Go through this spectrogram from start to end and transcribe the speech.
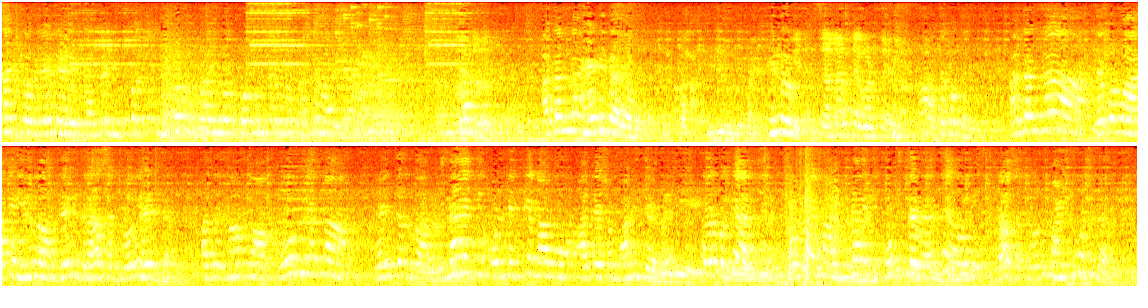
ಸಚಿವರು ಏನು ಹೇಳಿದ್ದಾರೆ ಅಂದ್ರೆ ಇಪ್ಪತ್ತು ಇಪ್ಪತ್ತು ರೂಪಾಯಿ ಇವರು ಒಂದು ಪ್ರಶ್ನೆ ಮಾಡಿದ್ದಾರೆ. ಅದನ್ನ ಹೇಳಿದ್ದಾರೆ ಅವರು. ಇನ್ನೂರು ಹಾ, ತಗೊಳ್ತಾರೆ ಅದನ್ನ ತಗೊಳ್ಳುವ ಹಾಗೆ ಇಲ್ಲ ಅಂತ ಹೇಳಿ ಗೃಹ ಸಚಿವರು ಹೇಳಿದ್ದಾರೆ. ಆದರೆ ನಾವು ಆ ಕೋವಿಯನ್ನ ರೈತರ ವಿನಾಯಿತಿ ಕೊಡ್ಲಿಕ್ಕೆ ನಾವು ಆದೇಶ ಮಾಡಿದ್ದೇವೆ. ಅದರ ಬಗ್ಗೆ ಅರ್ಜಿ ಕೊಟ್ಟರೆ ನಾವು ವಿನಾಯಿತಿ ಕೊಡ್ತೇವೆ ಅಂತ ಅವರು ಗೃಹ ಸಚಿವರು ಮಾಹಿತಿ ಕೊಟ್ಟಿದ್ದಾರೆ.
